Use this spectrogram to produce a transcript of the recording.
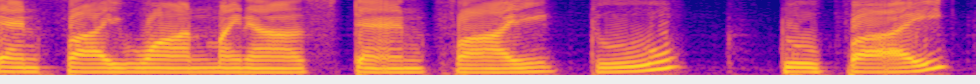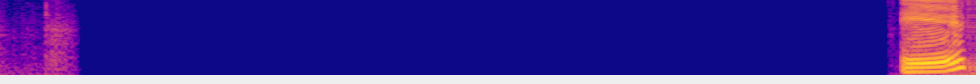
tan phi one minus tan phi two two pi F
